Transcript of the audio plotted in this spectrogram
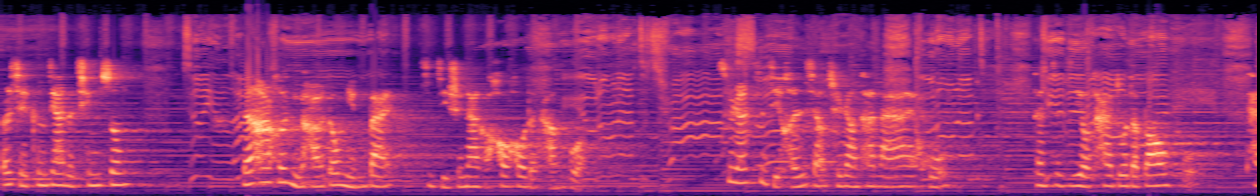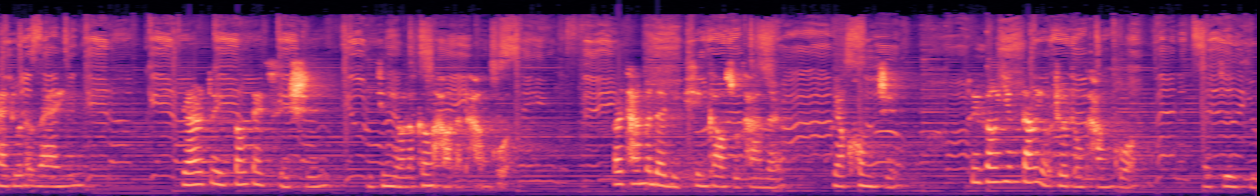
而且更加的轻松。男孩和女孩都明白自己是那个厚厚的糖果，虽然自己很想去让他来爱护，但自己有太多的包袱，太多的外衣。然而对方在此时已经有了更好的糖果，而他们的理性告诉他们要控制，对方应当有这种糖果，而自己。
